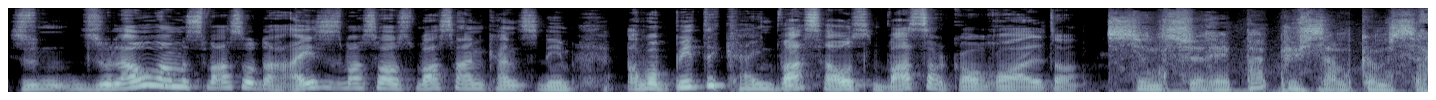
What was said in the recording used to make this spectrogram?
So, so lauwarmes Wasser oder heißes Wasser aus dem Wasserhahn kannst du nehmen. Aber bitte kein Wasser aus dem Wasserkocher, Alter. Ce ne serait pas plus comme ça.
